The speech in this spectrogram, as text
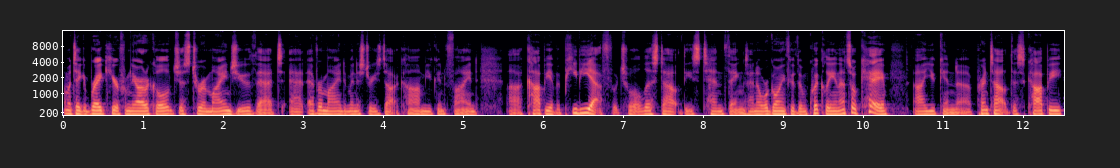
I'm going to take a break here from the article just to remind you that at evermindministries.com you can find a copy of a PDF which will list out these 10 things. I know we're going through them quickly, and that's okay. Uh, you can uh, print out this copy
